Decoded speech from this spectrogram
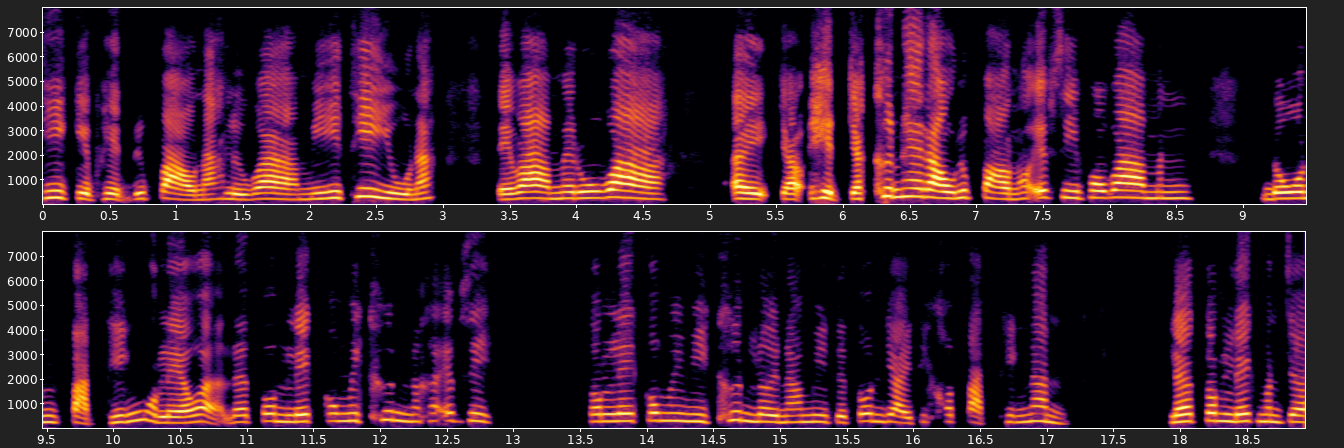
ที่เก็บเห็ดหรือเปล่านะ หรือว่ามีที่อยู่นะ แต่ว่าไม่รู้ว่าไอจะเห็ดจะขึ้นให้เราหรือเปล่าเนาะ FC เพราะว่ามัน โดนตัดทิ้งหมดแล้วอะและต้นเล็กก็ไม่ขึ้นนะคะ FC ต้นเล็กก็ไม่มีขึ้นเลยนะ มีแต่ต้นใหญ่ที่เขาตัดทิ้งนั่น แล้วต้นเล็กมันจะ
